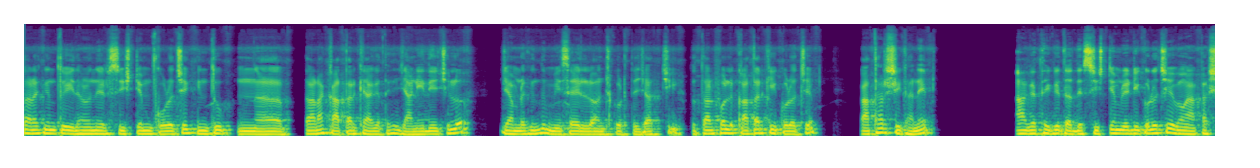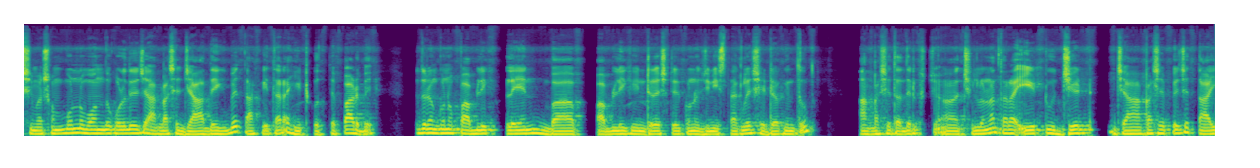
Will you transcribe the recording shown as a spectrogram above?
তারা কিন্তু এই ধরনের সিস্টেম করেছে। কিন্তু তারা কাতারকে আগে থেকে জানিয়ে দিয়েছিল যে আমরা কিন্তু মিসাইল লঞ্চ করতে যাচ্ছি। তো তার ফলে কাতার কি করেছে? কাতার সেখানে আগে থেকে তাদের সিস্টেম রেডি করেছে এবং আকাশ সীমা সম্পূর্ণ বন্ধ করে দিয়েছে। আকাশে যা দেখবে তাকেই তারা হিট করতে পারবে। সুতরাং কোনো পাবলিক প্লেন বা পাবলিক ইন্টারেস্টের কোনো জিনিস থাকলে সেটা কিন্তু আকাশে তাদের ছিল না। তারা এ টু জেড যা আকাশে পেয়েছে তাই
